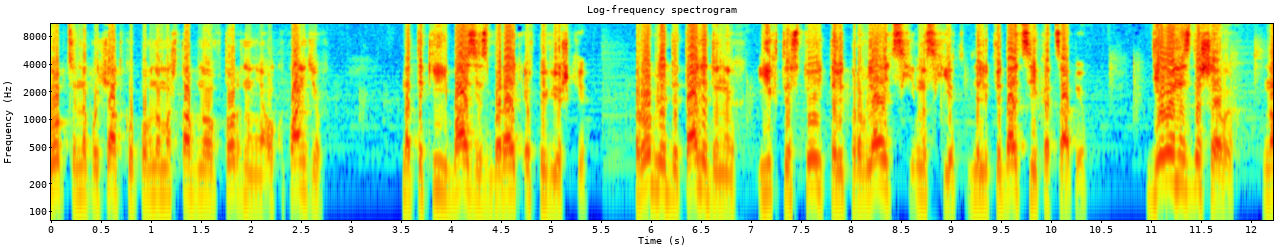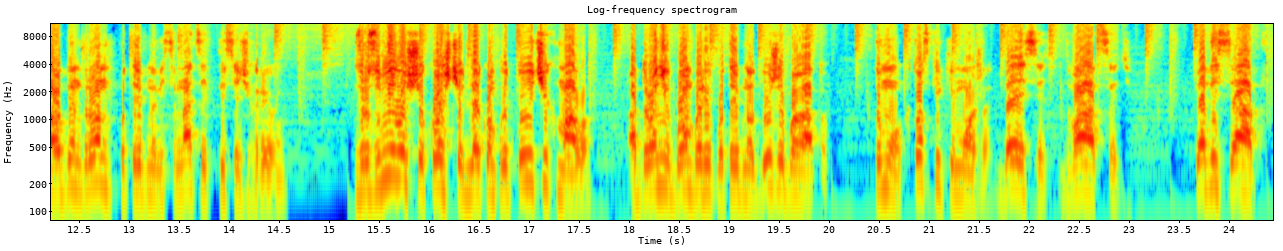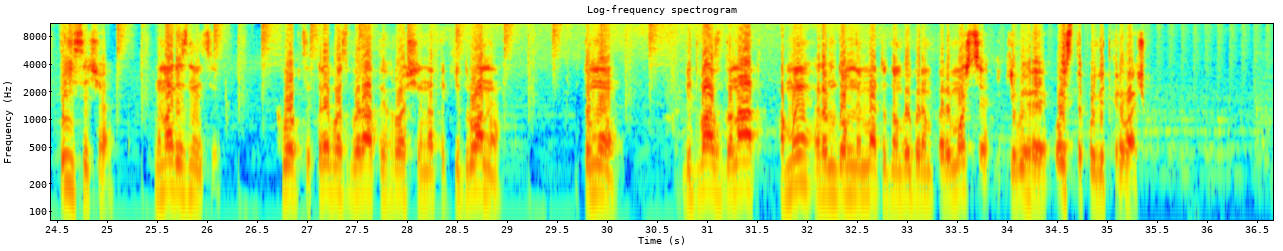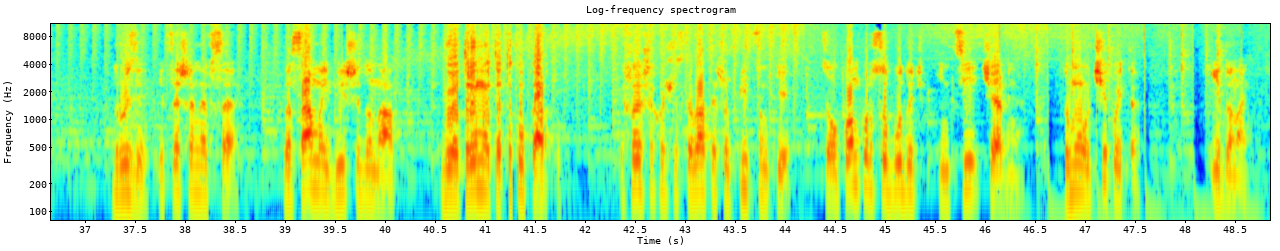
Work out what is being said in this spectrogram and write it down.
Хлопці на початку повномасштабного вторгнення окупантів на такій базі збирають FPV-шки. Роблять деталі до них, їх тестують та відправляють на схід для ліквідації кацапів. Діло не з дешевих. На один дрон потрібно 18 тисяч гривень. Зрозуміло, що коштів для комплектуючих мало, а дронів бомберів потрібно дуже багато. Тому хто скільки може 10, 20, 50, 1000, нема різниці. Хлопці, треба збирати гроші на такі дрони. Тому від вас донат, а ми рандомним методом виберемо переможця, який виграє ось таку відкривачку. Друзі, і це ще не все. За самий більший донат ви отримаєте таку карту. І що я ще хочу сказати, що підсумки цього конкурсу будуть в кінці червня. Тому очікуйте і донатьте.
